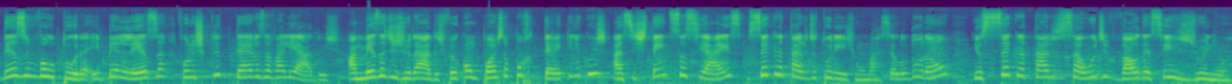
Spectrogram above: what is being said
desenvoltura e beleza foram os critérios avaliados. A mesa de jurados foi composta por técnicos, assistentes sociais, o secretário de turismo Marcelo Durão e o secretário de saúde Valdecir Júnior.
